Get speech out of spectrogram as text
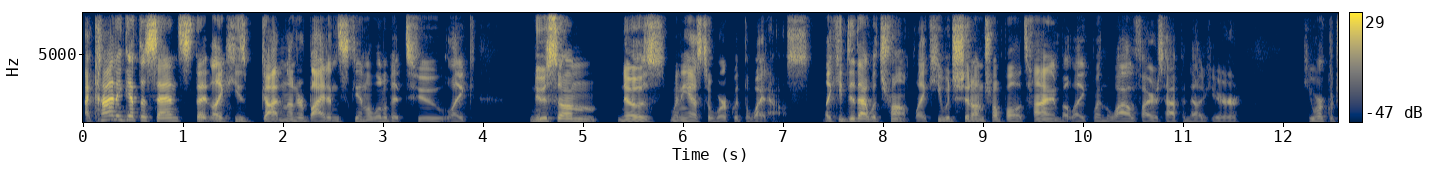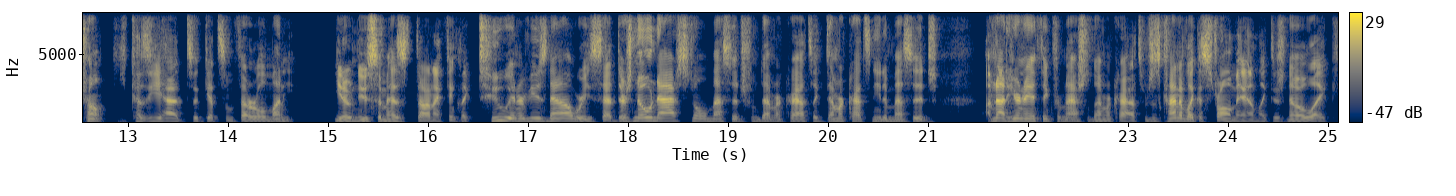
I kind of get the sense that like he's gotten under Biden's skin a little bit too. Like Newsom knows when he has to work with the White House. Like he did that with Trump. Like he would shit on Trump all the time, but like when the wildfires happened out here, he worked with Trump because he had to get some federal money. You know, Newsom has done, I think, like two interviews now where he said, There's no national message from Democrats. Like, Democrats need a message. I'm not hearing anything from national Democrats, which is kind of like a straw man. Like, there's no like,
